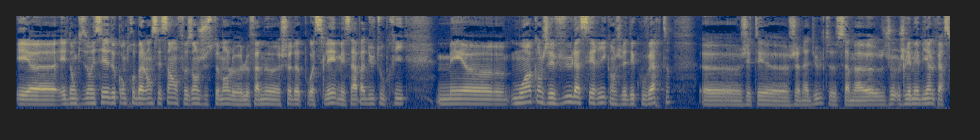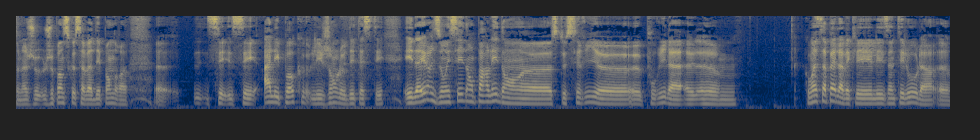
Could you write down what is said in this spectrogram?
Et, euh, et donc, ils ont essayé de contrebalancer ça en faisant justement le, le fameux Shut Up Wesley, mais ça a pas du tout pris. Mais moi, quand j'ai vu la série, quand je l'ai découverte, euh, j'étais euh, jeune adulte, ça m'a, je, je l'aimais bien le personnage. Je, je pense que ça va dépendre. euh, c'est, à l'époque les gens le détestaient et d'ailleurs ils ont essayé d'en parler dans euh, cette série euh, pourrie là euh, euh, Comment elle s'appelle avec les, les intellos là euh...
